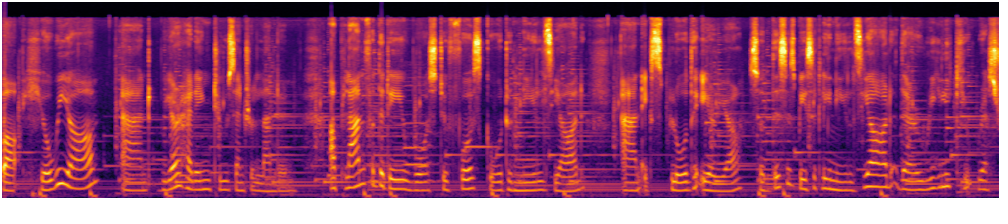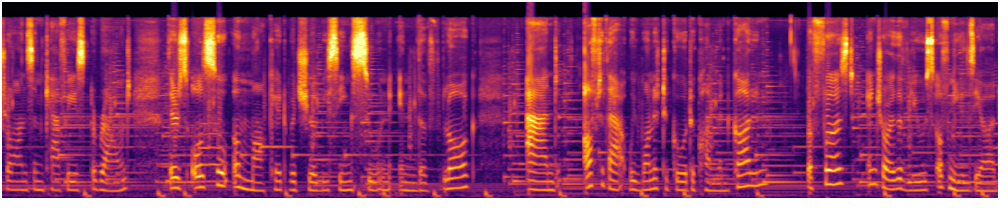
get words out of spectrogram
But here we are, and we are heading to central London. Our plan for the day was to first go to Neal's Yard and explore the area. So, this is basically Neal's Yard. There are really cute restaurants and cafes around. There's also a market which you'll be seeing soon in the vlog. And after that, we wanted to go to Covent Garden. But first, enjoy the views of Neal's Yard.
